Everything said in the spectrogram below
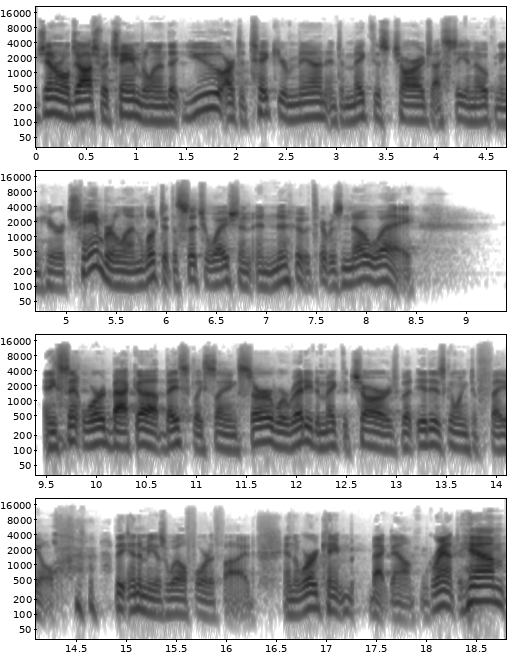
General Joshua Chamberlain that you are to take your men and to make this charge. I see an opening here. Chamberlain looked at the situation and knew there was no way and he sent word back up, basically saying, Sir, we're ready to make the charge, but it is going to fail. the enemy is well fortified. And the word came back down from Grant to him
